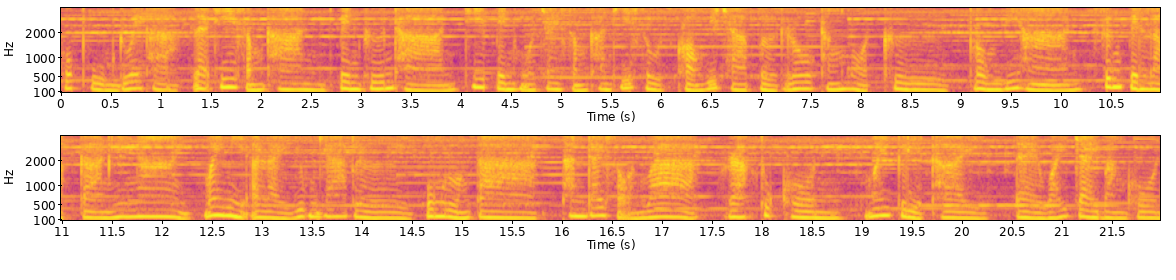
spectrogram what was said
ภพภูมิด้วยค่ะ และที่สำคัญเป็นพื้นฐานที่เป็นหัวใจสำคัญที่สุดของวิชาเปิดโลกทั้งหมดคือ พรหมวิหาร ซึ่งเป็นหลักการง่ายๆ ไม่มีอะไรยุ่งยากเลย องค์หลวงตา ท่านได้สอนว่า รักทุกคน ไม่เกลียดใครแต่ไว้ใจบางคน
